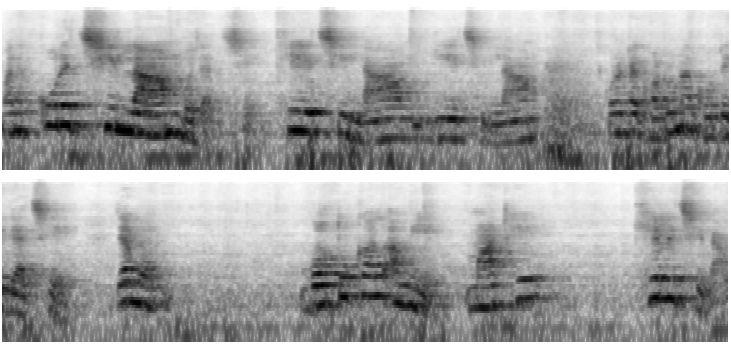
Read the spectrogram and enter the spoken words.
মানে করেছিলাম বোঝাচ্ছে, খেয়েছিলাম, গিয়েছিলাম, কোনো একটা ঘটনা ঘটে গেছে। যেমন গতকাল আমি মাঠে খেলেছিলাম।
